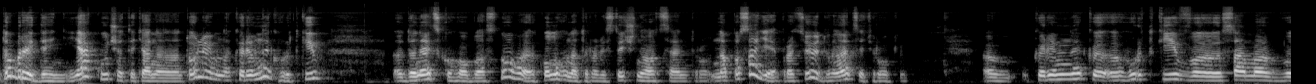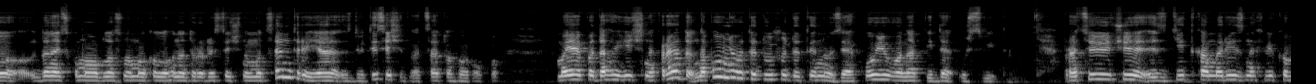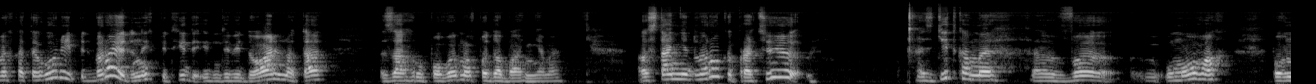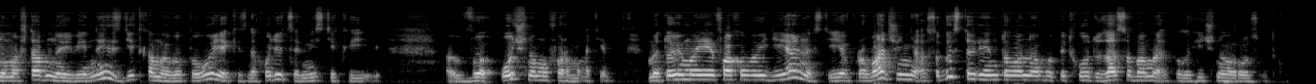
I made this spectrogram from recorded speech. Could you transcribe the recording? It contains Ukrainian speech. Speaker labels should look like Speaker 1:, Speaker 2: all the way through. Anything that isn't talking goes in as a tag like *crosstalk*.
Speaker 1: Добрий день, я Куча Тетяна Анатоліївна, керівник гуртків Донецького обласного еколого-натуралістичного центру. На посаді я працюю 12 років. Е, Керівник е, гуртків е, саме в Донецькому обласному еколого-натуралістичному центрі я з 2020 року. Моє педагогічне кредо наповнювати душу дитину, з якою вона піде у світ. Працюючи з дітками різних вікових категорій, підбираю до них підхід індивідуально та за груповими вподобаннями. Останні два роки працюю з дітками е, в умовах повномасштабної війни, з дітками ВПО, які знаходяться в місті Києві в очному форматі. Метою моєї фахової діяльності є впровадження особисто орієнтованого підходу засобами екологічного розвитку.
